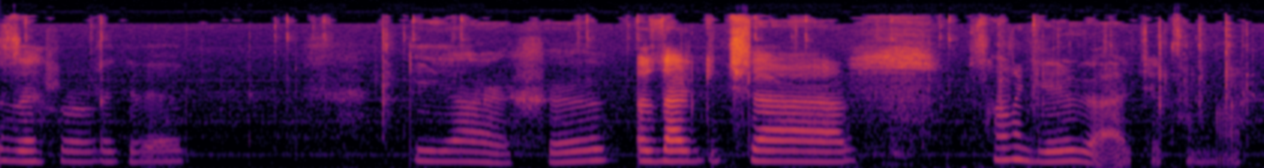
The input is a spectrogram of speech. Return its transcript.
Zırhlı girer. Giyersek. Özel güçler. Sana geri gelecek onlar.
